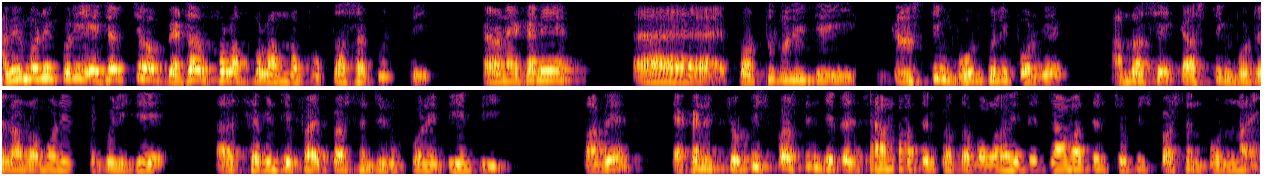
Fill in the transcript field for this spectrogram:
আমি মনে করি এটার চেয়েও বেটার ফলাফল আমরা প্রত্যাশা করি। কারণ এখানে বর্তমানে যেই কাস্টিং ভোটগুলি পড়বে, আমরা সেই কাস্টিং ভোটের আমরা মনে করি যে সেভেন্টি ফাইভ পার্সেন্টের উপরে বিএনপি পাবে। এখানে চব্বিশ পার্সেন্ট যেটা জামাতের কথা বলা হয়েছে, জামাতের চব্বিশ পার্সেন্ট ভোট নাই।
